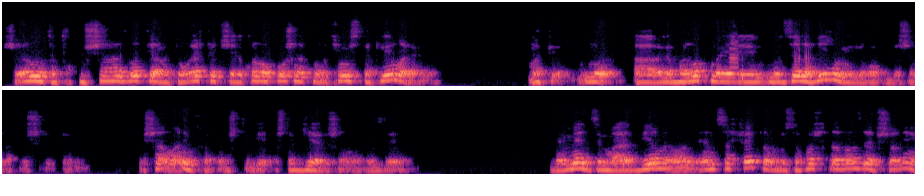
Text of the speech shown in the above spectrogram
שיהיה לנו את התחושה הזאת המטורפת של כל מקום שאנחנו הולכים מסתכלים עלינו. לבנות נוזל אוויר מלראות את זה שאנחנו שליטים. ושם אני מחכה שתגיע לשם, וזה באמת, זה מאדיר מאוד, אין ספק, אבל בסופו של דבר זה אפשרי.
